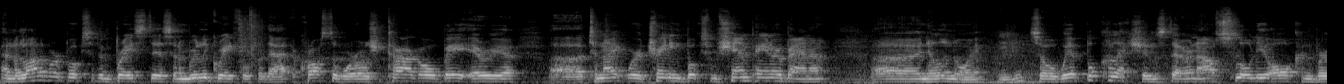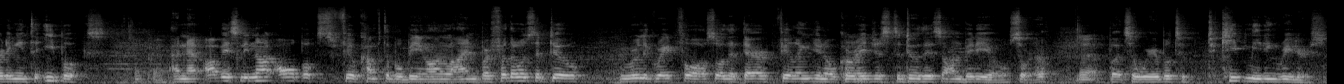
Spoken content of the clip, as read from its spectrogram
and a lot of our books have embraced this, and I'm really grateful for that. Across the world, Chicago, Bay Area. Uh, tonight, we're training books from Champaign Urbana. Uh, in Illinois, so we have book collections that are now slowly all converting into ebooks. Okay. And that obviously, not all books feel comfortable being online, but for those that do, we're really grateful also that they're feeling, you know, courageous to do this on video, sort of. Yeah. But so we're able to, to keep meeting readers,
